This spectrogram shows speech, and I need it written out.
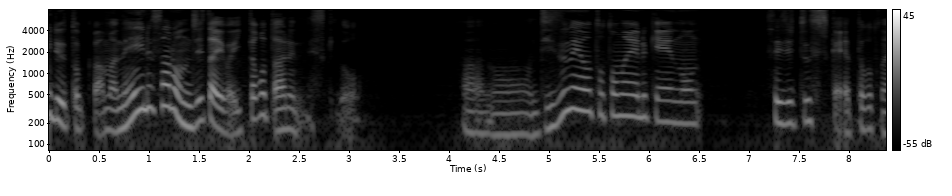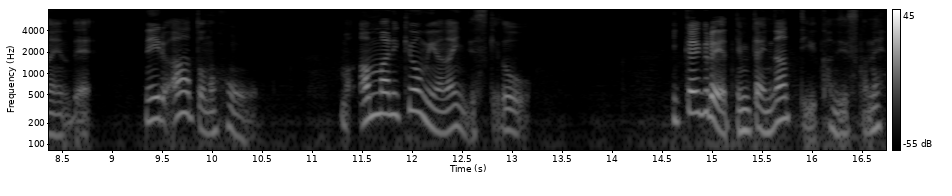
イルとか、まあ、ネイルサロン自体は行ったことあるんですけど、あの、地爪を整える系の施術しかやったことないので、ネイルアートの方、まあ、あんまり興味はないんですけど、一回ぐらいやってみたいなっていう感じですかね。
